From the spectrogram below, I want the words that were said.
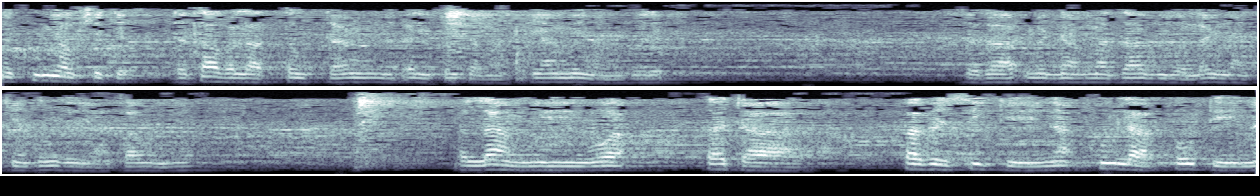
ှစ်ခုမြောက်ဖြစ်တဲ့တတဗလတုတ်တံနဲ့အဲ့ဒီတုတ်တံမှာဘုရားမင်းတော်မူခဲ့တဲ့စကားအမြဲတမ်းမှတ်သားပြီးတော့လိုက်နာကျင့်သုံးစေရကောင်းတယ်အလမီဝတတ္တာပပ္ပစိတေနကုလပုတ်တေန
